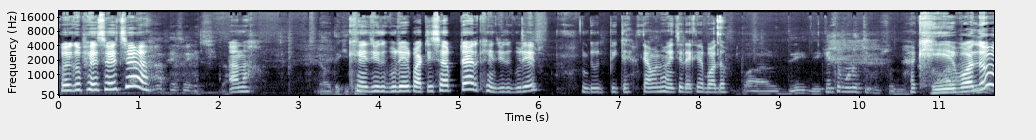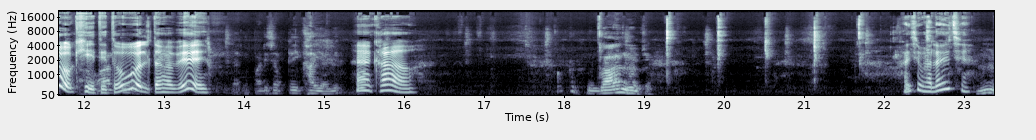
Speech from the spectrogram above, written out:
কই গো ফেস হয়েছে? হ্যাঁ। আনা। খেজুর গুড়ের পাটি সাপটা আর খেজুর গুড়ের দুধ পিঠে। কেমন হয়েছে দেখে বলো। হ্যাঁ খেয়ে বলো। খেতে তো বলতে হবে। হ্যাঁ খাও। দারুণ হয়েছে। হয়েছে ভালো হয়েছে? হুম।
